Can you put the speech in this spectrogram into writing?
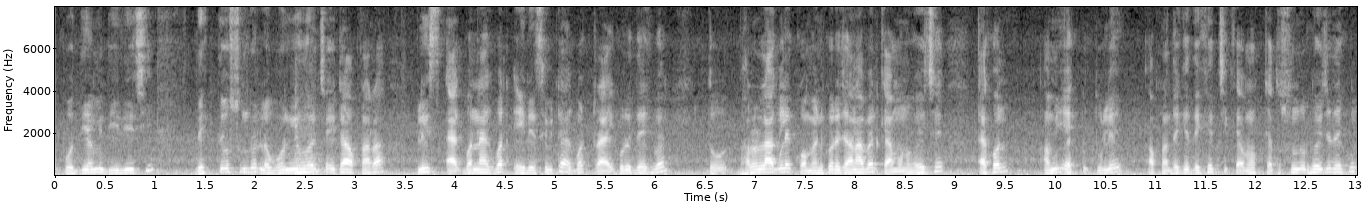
উপর দিয়ে আমি দিয়ে দিয়েছি। দেখতেও সুন্দর লোভনীয় হয়েছে এটা আপনারা প্লিজ একবার না একবার এই রেসিপিটা একবার ট্রাই করে দেখবেন। তো ভালো লাগলে কমেন্ট করে জানাবেন কেমন হয়েছে। এখন আমি একটু তুলে আপনাদেরকে দেখেছি কেমন কত সুন্দর হয়েছে দেখুন।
